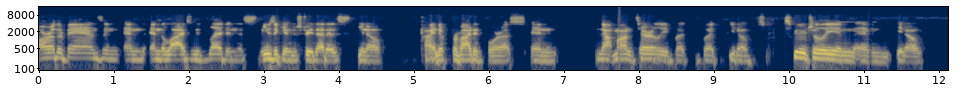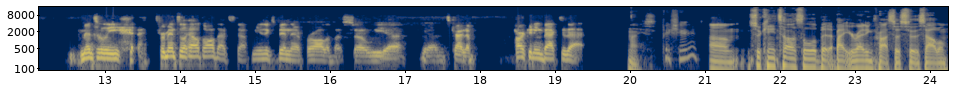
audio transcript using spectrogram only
our other bands and and and the lives we've led in this music industry that is, you know, kind of provided for us and not monetarily, but but you know, spiritually and and you know, mentally for mental health, all that stuff. Music's been there for all of us, so we, uh, you know, it's kind of harkening back to that. nice. For sure. Um, so can you tell us a little bit about your writing process for this album?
